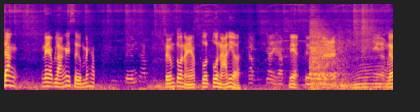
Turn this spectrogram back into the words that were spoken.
ช่างแนบหลังได้เสริมไหมครับ เสริมครับ เสริมตัวไหนครับ ตัวตัวหนานี่เหรอครับ ใช่ครับ เนี่ยเสริมขนาดนี่ครับแล้ว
